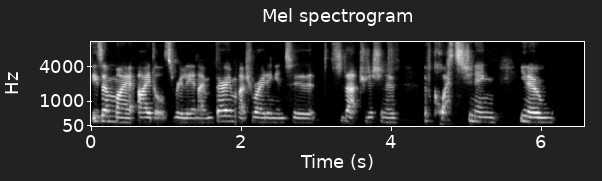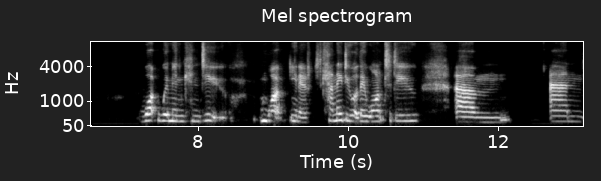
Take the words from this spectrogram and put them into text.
these are my idols really. And i'm very much writing into to that tradition of of questioning you know what women can do what you know can they do what they want to do? Um, and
